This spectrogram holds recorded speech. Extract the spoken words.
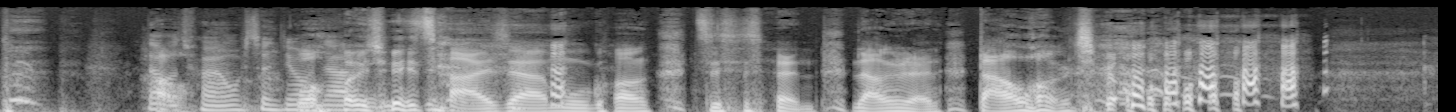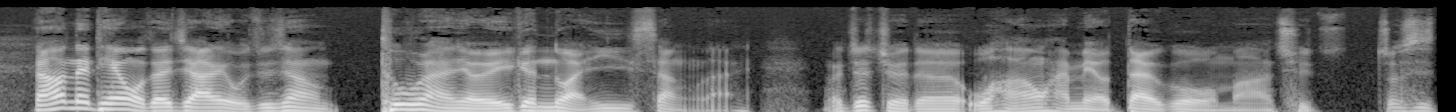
但我突然瞬间，我回去查一下《暮光之城》狼人打网球。然后那天我在家里，我就这样突然有一个暖意上来。我就觉得我好像还没有带过我妈去，就是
